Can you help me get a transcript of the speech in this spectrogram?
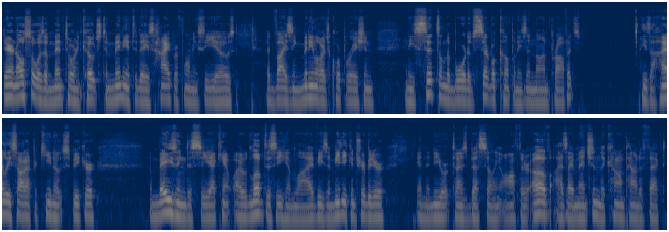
Darren also was a mentor and coach to many of today's high performing CEOs, advising many large corporations, and he sits on the board of several companies and nonprofits. He's a highly sought after keynote speaker. Amazing to see. I can't I would love to see him live. He's a media contributor and the New York Times bestselling author of, as I mentioned, The Compound Effect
